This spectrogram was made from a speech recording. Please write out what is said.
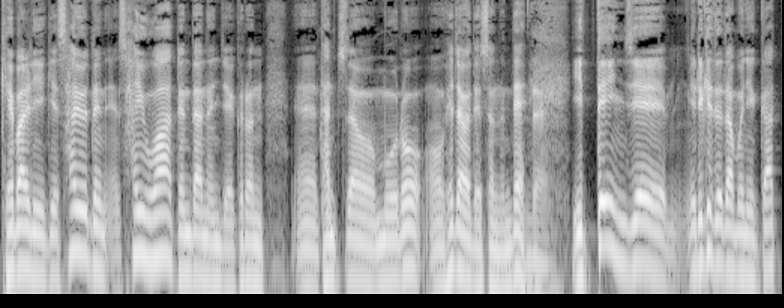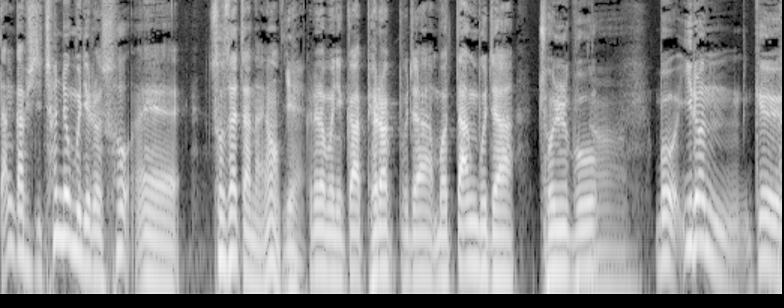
개발 이익이 사유된 사유화 된다는 이제 그런 에, 단점으로 어, 회자가 됐었는데 네. 이때 이제 이렇게 되다 보니까 땅값이 천정부지로 소, 에, 솟았잖아요. 예. 그러다 보니까 벼락부자, 뭐 땅부자, 졸부, 어. 뭐 이런 그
